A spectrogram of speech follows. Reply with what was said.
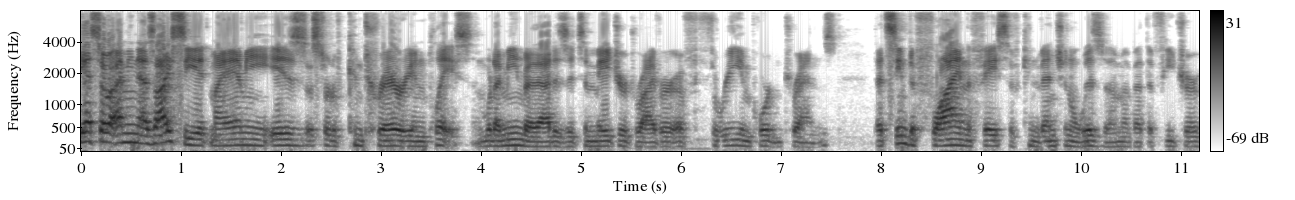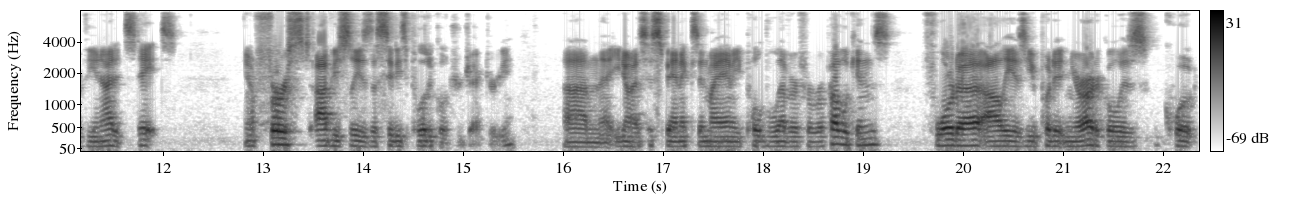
Yeah, so I mean, as I see it, Miami is a sort of contrarian place. And what I mean by that is it's a major driver of three important trends that seem to fly in the face of conventional wisdom about the future of the United States. You know, first, obviously, is the city's political trajectory. Um, you know, as Hispanics in Miami pulled the lever for Republicans, Florida, Olly, as you put it in your article, is, quote,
